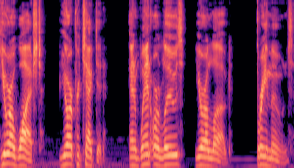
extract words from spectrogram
You are watched, you are protected, and win or lose, you are loved. Three Moons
